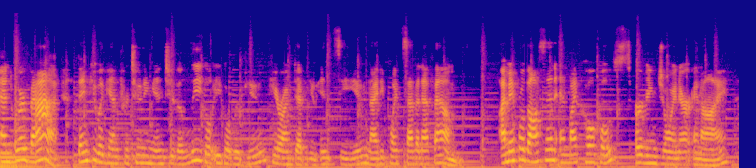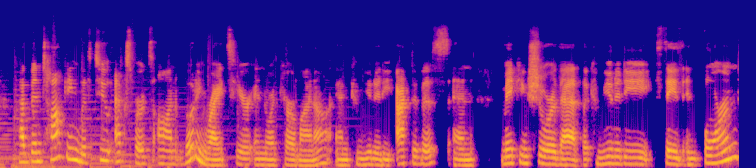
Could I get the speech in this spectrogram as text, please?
And we're back. Thank you again for tuning in to the Legal Eagle Review here on WNCU 90.7 FM. I'm April Dawson, and my co hosts, Irving Joyner and I, have been talking with two experts on voting rights here in North Carolina and community activists and making sure that the community stays informed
